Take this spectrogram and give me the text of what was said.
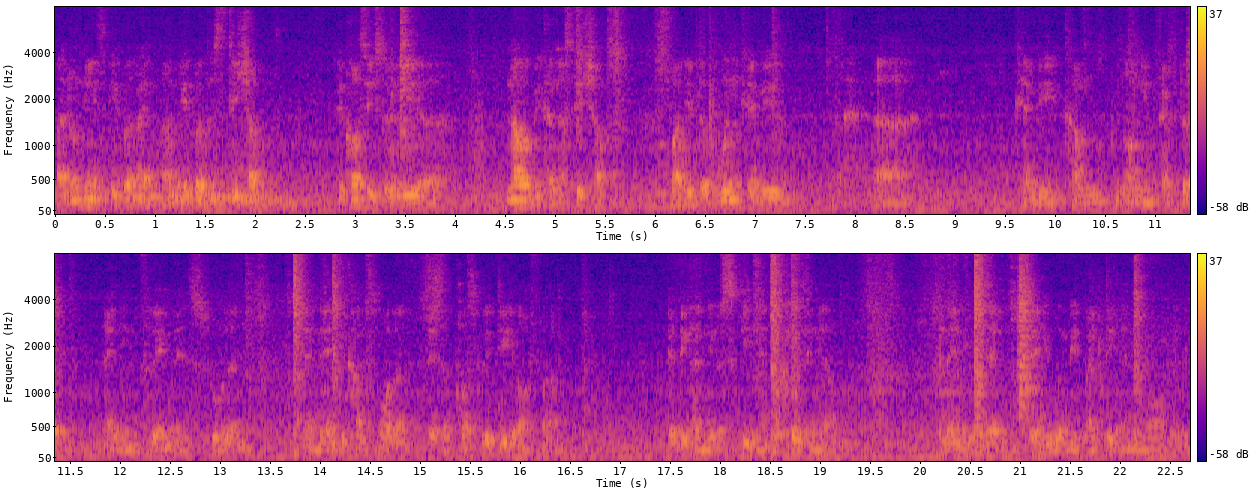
I don't think it's able, I'm, I'm able to stitch up because it's really, uh, now we cannot stitch up. But if the wound can be, uh, can become non-infected and inflamed and swollen, and then become smaller, there's a possibility of um, getting a new skin and closing it up. And then, then, then it won't be biting anymore really.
